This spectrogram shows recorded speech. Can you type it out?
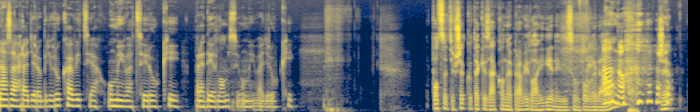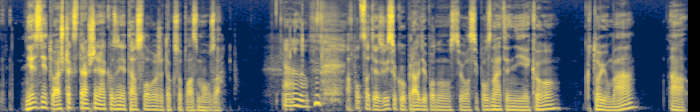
na záhrade robiť v rukaviciach, umývať si ruky, pred jedlom si umývať ruky. V podstate všetko také zákonné pravidlá hygieny by som povedal. Áno. že neznie tu až tak strašne, ako znie tá slovo, že toxoplasmóza. Áno. A v podstate s vysokou pravdepodobnosťou asi poznáte niekoho, kto ju má a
